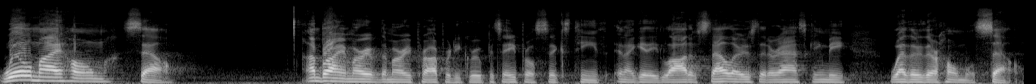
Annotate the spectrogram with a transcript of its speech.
Will my home sell? I'm Brian Murray of the Murray Property Group. It's April 16th, and I get a lot of sellers that are asking me whether their home will sell.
